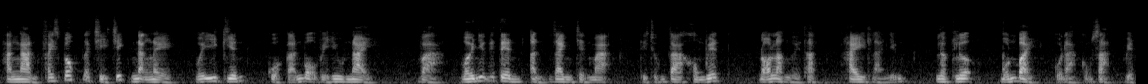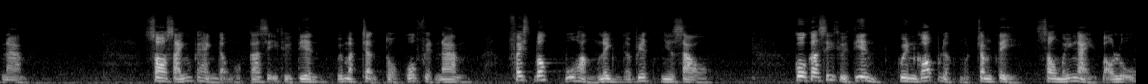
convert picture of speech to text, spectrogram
hàng ngàn Facebook đã chỉ trích nặng nề với ý kiến của cán bộ về hưu này và với những cái tên ẩn danh trên mạng thì chúng ta không biết đó là người thật hay là những lực lượng 47 của Đảng Cộng sản Việt Nam. So sánh với hành động của ca sĩ Thủy Tiên với mặt trận Tổ quốc Việt Nam, Facebook Vũ Hoàng Linh đã viết như sau. Cô ca sĩ Thủy Tiên quyên góp được 100 tỷ sau mấy ngày bão lũ.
